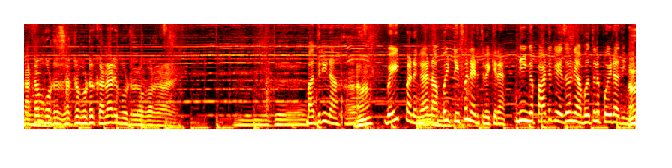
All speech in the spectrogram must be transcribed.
கட்டம் போட்டு சட்டை போட்டு கண்ணாடி போட்டுருக்கேன் பாரு நான். பத்ரினா வெயிட் பண்ணுங்க நான் போய் டிஃபன் எடுத்து வைக்கிறேன். நீங்க பாட்டுக்கு ஏதோ ஞாபகத்துல போயிடாதீங்க.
